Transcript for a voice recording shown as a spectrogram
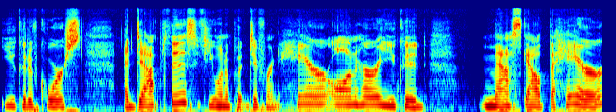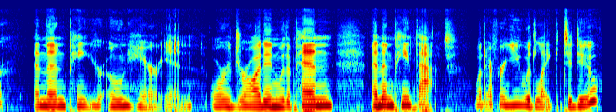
You could, of course, adapt this if you want to put different hair on her. You could mask out the hair and then paint your own hair in, or draw it in with a pen and then paint that. Whatever you would like to do.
